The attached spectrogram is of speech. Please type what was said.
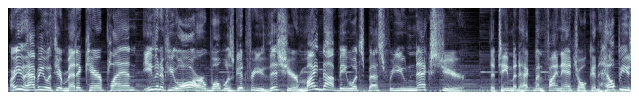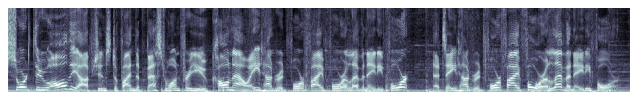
Are you happy with your Medicare plan? Even if you are, what was good for you this year might not be what's best for you next year. The team at Heckman Financial can help you sort through all the options to find the best one for you. Call now 800 454 1184. That's 800 454 1184.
